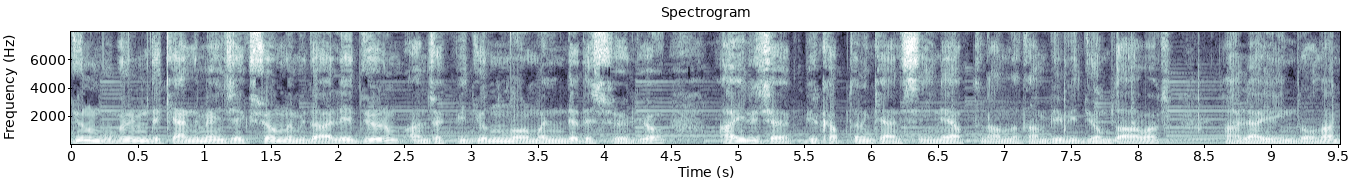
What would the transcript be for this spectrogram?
Videonun bu bölümünde kendime enjeksiyonla müdahale ediyorum ancak videonun normalinde de söylüyor. Ayrıca bir kaptanın kendisine ne yaptığını anlatan bir videom daha var. Hala yayında olan.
